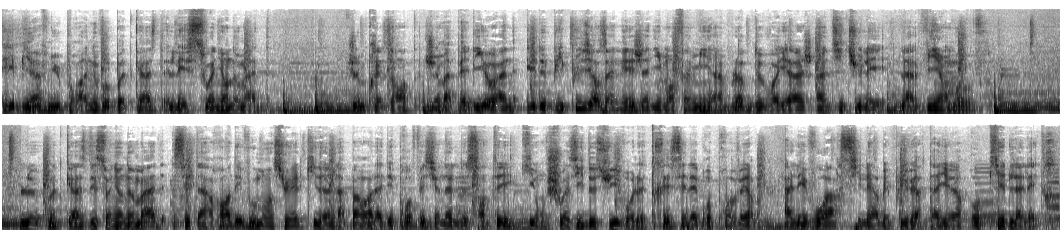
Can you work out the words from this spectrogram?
et bienvenue pour un nouveau podcast Les Soignants Nomades. Je me présente, je m'appelle Johan et depuis plusieurs années j'anime en famille un blog de voyage intitulé La vie en mauve. Le podcast des soignants nomades, c'est un rendez-vous mensuel qui donne la parole à des professionnels de santé qui ont choisi de suivre le très célèbre proverbe Allez voir si l'herbe est plus verte ailleurs au pied de la lettre.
